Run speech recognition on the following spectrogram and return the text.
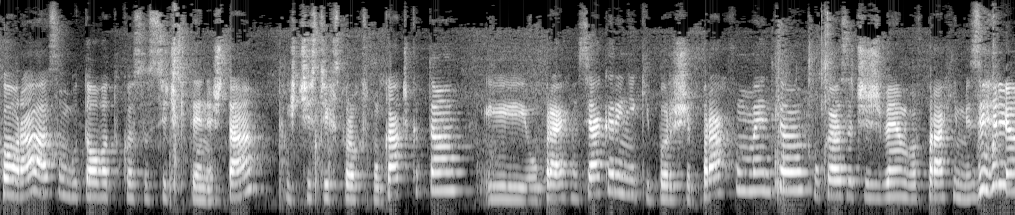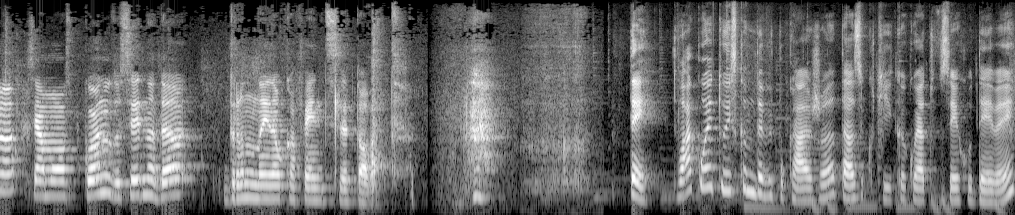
Хора, аз съм готова тук с всичките неща. Изчистих с прахосмокачката и оправих навсякъде. Ники бърше прах в момента. Оказа, че живеем в прах и мизерия. Сега мога спокойно да седна да дрънна на едно кафенце след обед. Те, това, което искам да ви покажа, тази кутийка, която взех от Деве,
